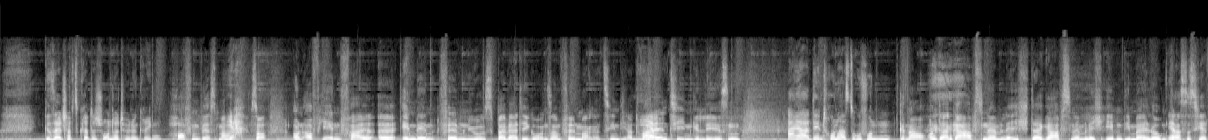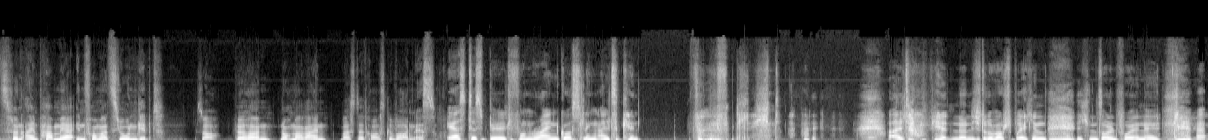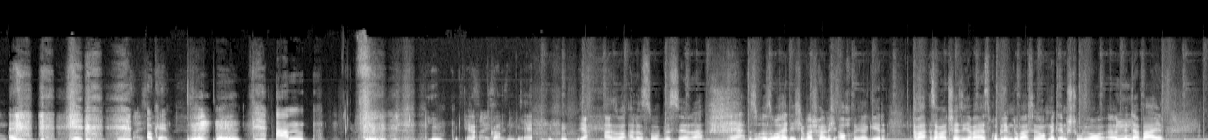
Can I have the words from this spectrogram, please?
gesellschaftskritische Untertöne kriegen. Hoffen wir es mal. Ja. So, und auf jeden Fall äh, in den Filmnews bei Vertigo, unserem Filmmagazin, die hat Ja. Valentin gelesen. Ah ja, den Ton hast du gefunden. Genau, und da gab es nämlich, da gab's nämlich eben die Meldung, Ja. dass es jetzt schon ein paar mehr Informationen gibt. So, wir hören noch mal rein, was da draus geworden ist. Erstes Bild von Ryan Gosling als Ken veröffentlicht. Alter, wir hätten noch nicht drüber sprechen. Ich sollen vorhin, ey. Okay. Am. ja, komm. Ja. Ja, also alles so ein bisschen, ne? Ja. so, so hätte ich wahrscheinlich auch reagiert. Aber sag mal, Jessie, da war das Problem, du warst ja noch mit im Studio äh, Mhm. mit dabei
